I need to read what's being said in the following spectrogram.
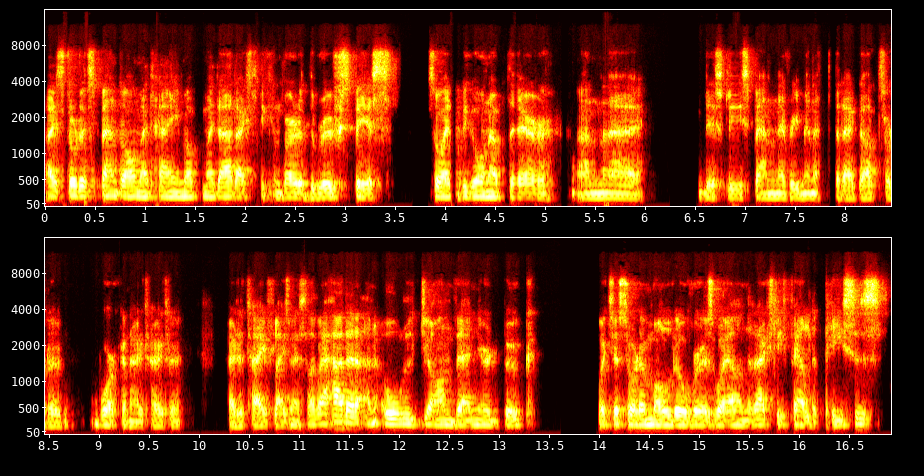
I sort of spent all my time up. My dad actually converted the roof space, so I'd be going up there and uh, basically spending every minute that I got sort of working out how to how to tie flies myself. I had a, an old John Veniard book, which I sort of mulled over as well, and it actually fell to pieces.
